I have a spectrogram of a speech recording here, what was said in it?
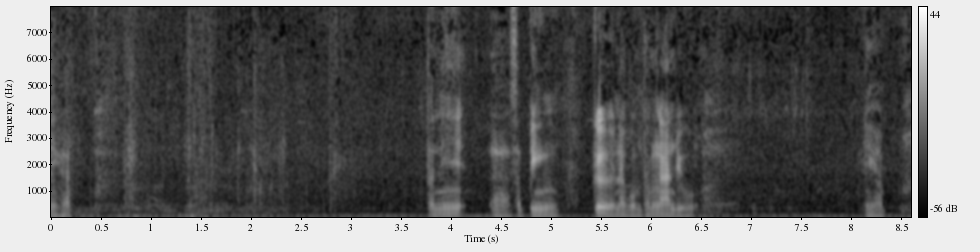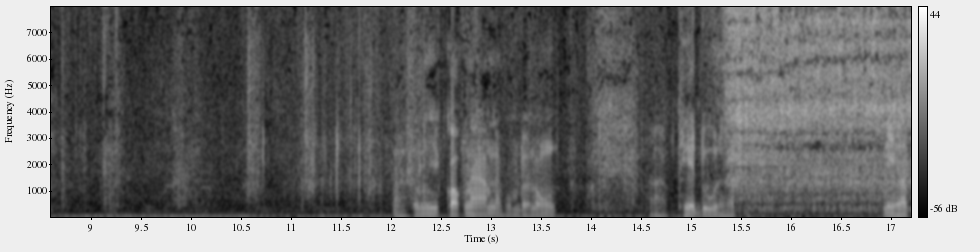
นี่ครับ ตอนนี้สปริงเกอร์นะผมทำงานอยู่ นี่ครับตรงนี้ก๊อกน้ำนะผมเดี๋ยวลองอเทสดูนะครับ นี่ครับ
